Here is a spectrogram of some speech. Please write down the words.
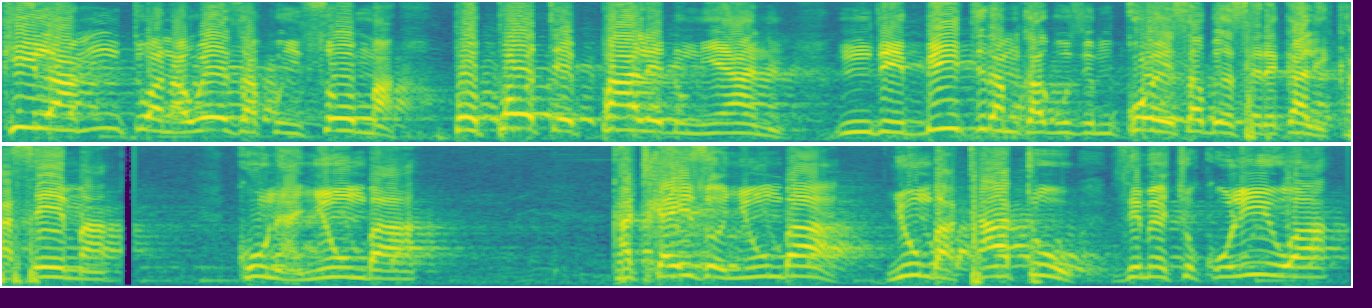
kila mtu anaweza kuisoma popote pale duniani. Mdhibiti na mkaguzi mkuu wa hesabu za serikali kasema kuna nyumba katika hizo nyumba, nyumba tatu zimechukuliwa.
